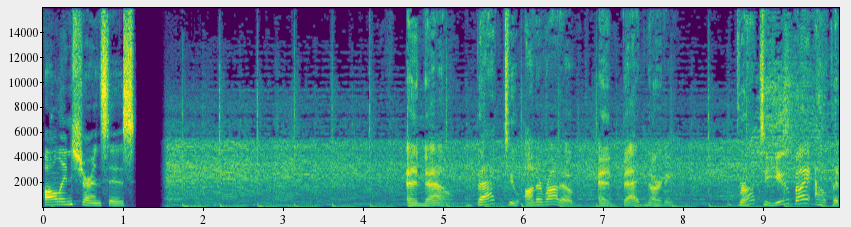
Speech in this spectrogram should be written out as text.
all insurances. And now, back to Honorado and Bagnardi. Brought to you by Alpen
